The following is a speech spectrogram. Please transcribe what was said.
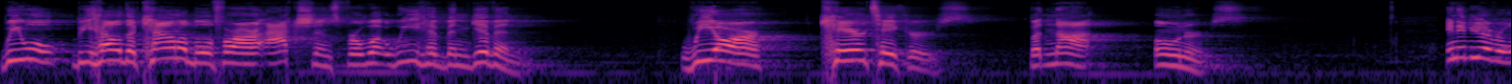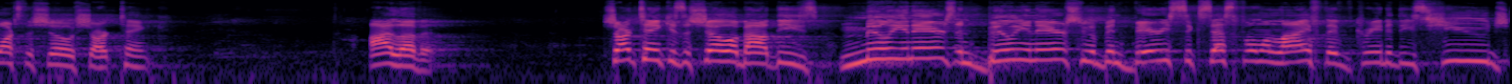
We will be held accountable for our actions, for what we have been given. We are caretakers, but not owners. Any of you ever watched the show Shark Tank? I love it. Shark Tank is a show about these millionaires and billionaires who have been very successful in life. They've created these huge,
